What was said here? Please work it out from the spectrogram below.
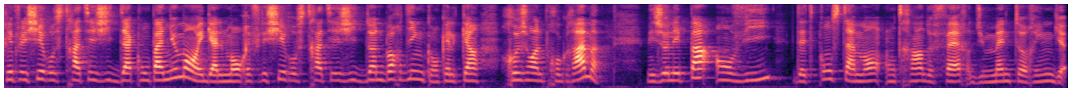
réfléchir aux stratégies d'accompagnement également, réfléchir aux stratégies d'onboarding quand quelqu'un rejoint le programme mais je n'ai pas envie d'être constamment en train de faire du mentoring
